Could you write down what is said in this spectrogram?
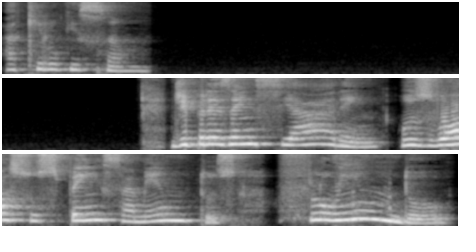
aquilo que são. de presenciarem os vossos pensamentos fluindo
